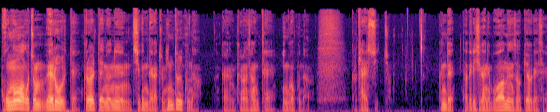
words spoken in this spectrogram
공허하고 좀 외로울 때 그럴 때면은 지금 내가 좀 힘들구나 약간 그런 상태인 거구나. 그렇게 알 수 있죠. 근데 다들 이 시간에 뭐 하면서 깨어 계세요?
